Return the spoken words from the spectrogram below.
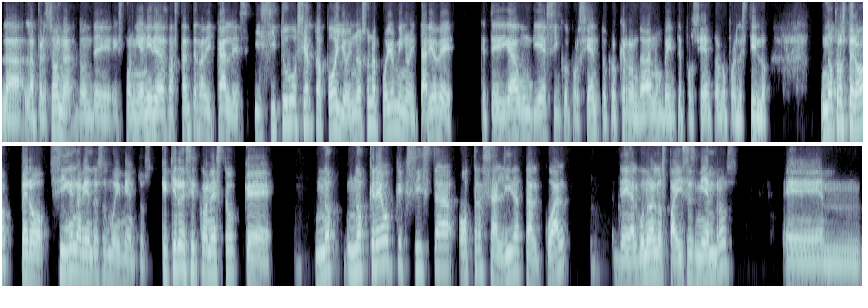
la, persona, donde exponían ideas bastante radicales y sí tuvo cierto apoyo, y no es un apoyo minoritario de que te diga un 10, 5%, creo que rondaban un 20%, algo por el estilo. No prosperó, pero siguen habiendo esos movimientos. ¿Qué quiero decir con esto? Que no, no creo que exista otra salida tal cual de alguno de los países miembros, em,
